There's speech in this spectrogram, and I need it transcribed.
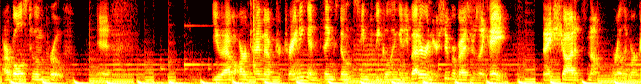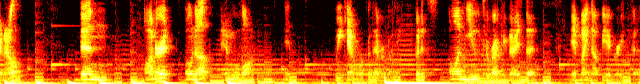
our goal is to improve. If you have a hard time after training and things don't seem to be going any better, and your supervisor's like, hey, nice shot, it's not really working out, then honor it, own up, and move on. It, we can't work with everybody, but it's on you to recognize that it might not be a great fit.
